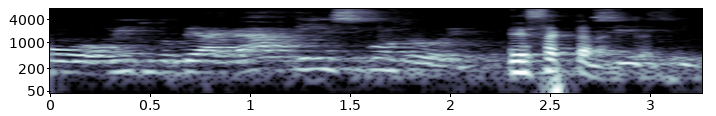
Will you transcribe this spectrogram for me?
o aumento do pH tem esse controle. exactamente. Sim, sim.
